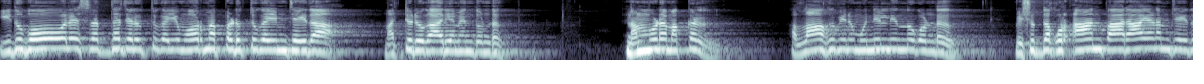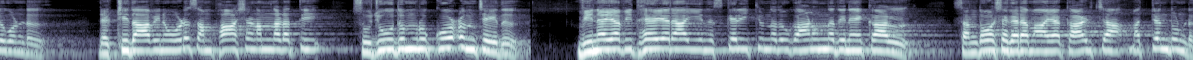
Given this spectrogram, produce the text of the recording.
ഇതുപോലെ ശ്രദ്ധ ചെലുത്തുകയും ഓർമ്മപ്പെടുത്തുകയും ചെയ്ത മറ്റൊരു കാര്യം എന്തുണ്ട് നമ്മുടെ മക്കൾ അള്ളാഹുവിനു മുന്നിൽ നിന്നുകൊണ്ട് വിശുദ്ധ ഖുർആൻ പാരായണം ചെയ്തുകൊണ്ട് രക്ഷിതാവിനോട് സംഭാഷണം നടത്തി സുജൂതും റുക്കോഴും ചെയ്ത് വിനയവിധേയരായി നിസ്കരിക്കുന്നതു കാണുന്നതിനേക്കാൾ സന്തോഷകരമായ കാഴ്ച മറ്റെന്തുണ്ട്?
